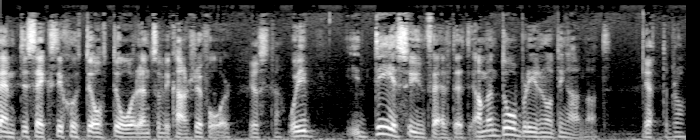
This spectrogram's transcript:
50, 60, 70, 80 åren som vi kanske får. Just det. Och i, i det synfältet, ja men då blir det någonting annat. Jättebra.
